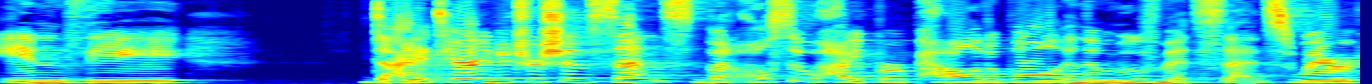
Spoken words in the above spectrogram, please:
in the dietary nutrition sense but also hyper palatable in the movement sense where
